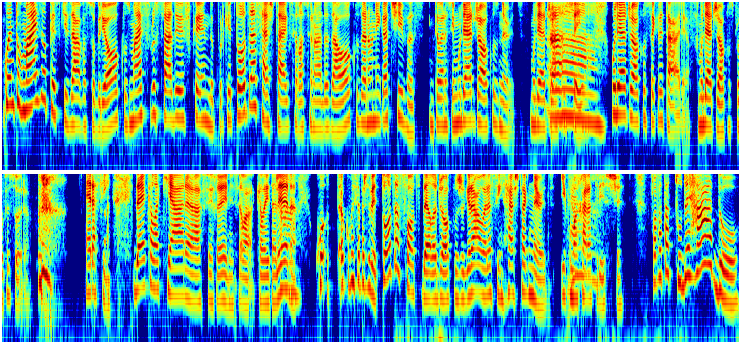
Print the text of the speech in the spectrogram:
Quanto mais eu pesquisava sobre óculos, mais frustrada eu ia ficando, porque todas as hashtags relacionadas a óculos eram negativas. Então era assim, mulher de óculos nerds, mulher de óculos Ah. feia, mulher de óculos secretária, mulher de óculos professora. Era assim. Daí aquela Chiara Ferrani, sei lá, aquela italiana, co- eu comecei a perceber, todas as fotos dela de óculos de grau era assim, hashtag nerds, e com uma cara triste. Falava, tá tudo errado.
